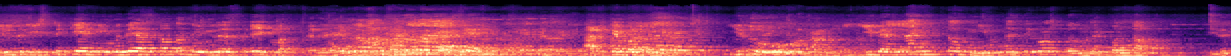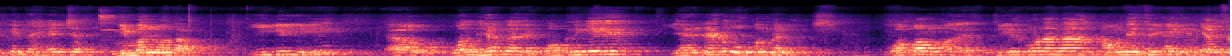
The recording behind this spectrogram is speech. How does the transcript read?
ಇಲ್ದ್ರೆ ಇಷ್ಟಕ್ಕೆ ನಿಮ್ಮದೇ ಅಂತ ನಿಮ್ಮದೇ ಸರಿ ಮಾಡ್ತಾರೆ ಅದಕ್ಕೆ ಬರ್ತೀನಿ ಇದು ಇವೆಲ್ಲ ಇಂಥವು ನ್ಯೂನತೆಗಳು ಗಮನಕ್ಕೆ ಬಂದಾವ. ಇದಕ್ಕಿಂತ ಹೆಚ್ಚು ನಿಮ್ಮಲ್ಲೂ ಅದಾವ. ಈಗ ಇಲ್ಲಿ ಒಂದು ಹೇಳ್ತಾರೆ ಒಬ್ಬನಿಗೆ ಎರಡೆರಡು ಓಪನ್ ಒಬ್ಬ ಮ- ತೀರ್ಕೊಂಡನ ಅವನ ಹೆಸರಿಗೆ ಕೆಲಸ.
